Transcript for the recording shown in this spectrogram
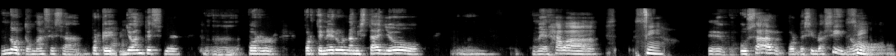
noto más esa, porque yo antes, eh, mm, por, por tener una amistad, yo mm, me dejaba sí, eh, usar, por decirlo así, sí, ¿no?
